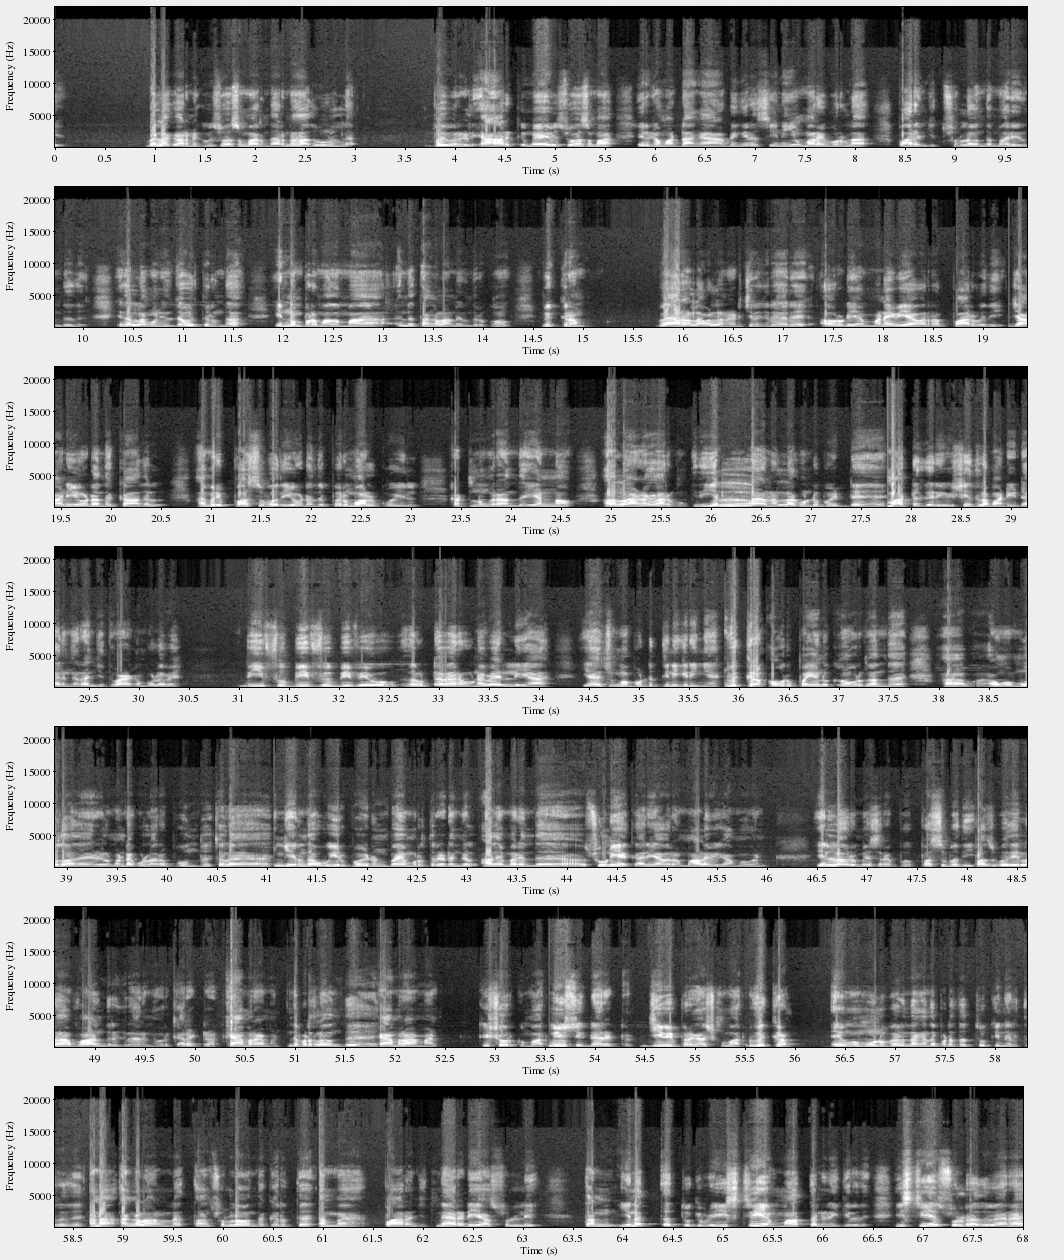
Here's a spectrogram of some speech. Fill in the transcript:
வெள்ளைக்காரனுக்கு விசுவாசமாக இருந்தாருன்னா அதுவும் இல்லை. இப்போ இவர்கள் யாருக்குமே விசுவாசமாக இருக்க மாட்டாங்க அப்படிங்கிற சீனையும் மறைபொருளாக பாரஞ்சித் சொல்ல வந்த மாதிரி இருந்தது. இதெல்லாம் கொஞ்சம் தவிர்த்து இருந்தால் இன்னும் பிரமாதமாக இந்த தங்கலான் இருந்திருக்கும். விக்ரம் வேற லெவலில் நடிச்சிருக்கிறாரு. அவருடைய மனைவியாக வர்ற பார்வதி ஜானியோட அந்த காதல் அது மாதிரி பசுபதியோட அந்த பெருமாள் கோயில் கட்டணுங்கிற அந்த எண்ணம் அதெல்லாம் அழகாக இருக்கும். இது எல்லாம் நல்லா கொண்டு போயிட்டு மாட்டுக்கறி விஷயத்தில் மாட்டிக்கிட்டாருங்க ரஞ்சித் வழக்கம் போலவே. Beef beef beef. ஓ அதை விட்ட வேற உணவே இல்லையா? ஏன் சும்மா போட்டு திணிக்கிறீங்க? விக்ரம் அவர் பையனுக்கும் அவருக்கும் அந்த அவங்க மூதாதையர்கள் மண்டக்குள்ளார பூந்து சில இங்கே இருந்தால் உயிர் போயிடும்னு பயமுறுத்துகிற இடங்கள். அதே மாதிரி இந்த சூனியக்காரி வர மாளவிகா மோகன். எல்லாருமே சிறப்பு. பசுபதி. பசுபதியெல்லாம் வாழ்ந்துருக்கிறாருங்க ஒரு கேரக்டர் கேமராமேன் இந்த படத்தில் வந்து cameraman Kishore Kumar music director GV Prakash Kumar. Vikram இவங்க மூணு பேரும் தாங்க அந்த படத்தை தூக்கி நிறுத்துறது. ஆனால் தங்களான்ல தான் சொல்ல வந்த கருத்தை நம்ம பா ரஞ்சித் நேரடியாக சொல்லி தன் இனத்தை தூக்கி ஹிஸ்ட்ரியை மாற்ற நினைக்கிறது. ஹிஸ்ட்ரியை சொல்கிறது வேற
